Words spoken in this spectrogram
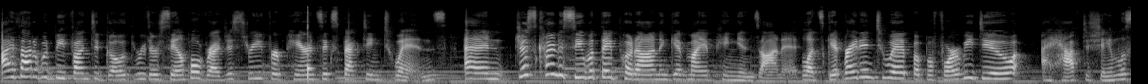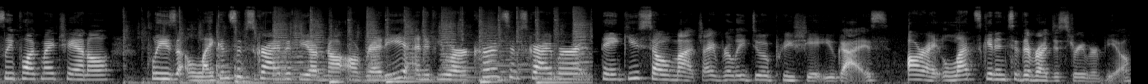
I thought it would be fun to go through their sample registry for parents expecting twins and just kind of see what they put on and give my opinions on it. Let's get right into it, but before we do, I have to shamelessly plug my channel. Please like and subscribe if you have not already. And if you are a current subscriber, thank you so much. I really do appreciate you guys. All right, let's get into the registry review.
